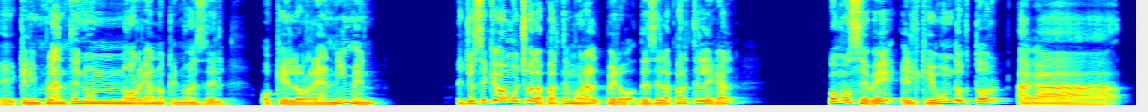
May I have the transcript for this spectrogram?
eh, que le implanten un órgano que no es de él, o que lo reanimen, yo sé que va mucho a la parte moral, pero desde la parte legal, ¿cómo se ve el que un doctor haga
